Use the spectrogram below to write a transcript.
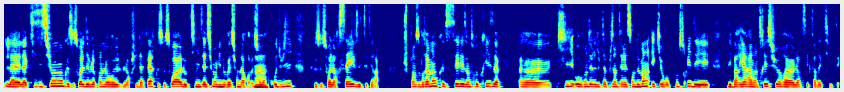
l'acquisition, que ce soit le développement de leur, leur chiffre d'affaires, que ce soit l'optimisation et l'innovation leur, sur leurs mmh. produits, que ce soit leurs sales, etc. Je pense vraiment que c'est les entreprises qui auront des résultats plus intéressants demain et qui auront construit des, des barrières à l'entrée sur leur secteur d'activité.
